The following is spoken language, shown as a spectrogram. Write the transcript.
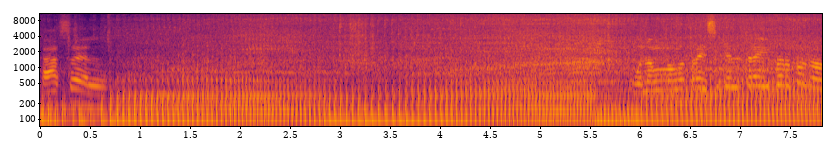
Castle. Walang mga tricycle driver to, no?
